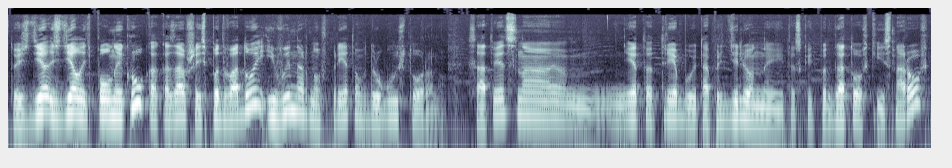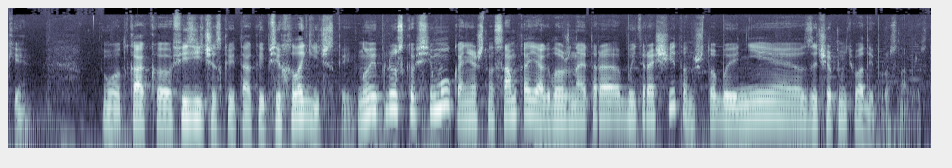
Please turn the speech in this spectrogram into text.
То есть дел- сделать полный круг, оказавшись под водой и вынырнув при этом в другую сторону. Соответственно, это требует определенной, так сказать, подготовки и сноровки, вот, как э, физической, так и психологической. Ну и плюс ко всему, конечно, сам каяк должен на это быть рассчитан, чтобы не зачерпнуть воды просто-напросто.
